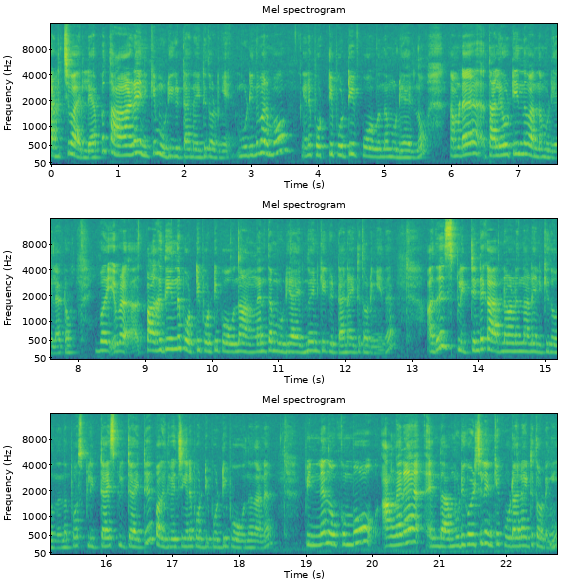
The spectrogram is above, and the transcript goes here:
അടിച്ചു വരില്ലേ അപ്പോൾ താഴെ എനിക്ക് മുടി കിട്ടാനായിട്ട് തുടങ്ങി. മുടി എന്ന് പറയുമ്പോൾ ഇങ്ങനെ പൊട്ടി പൊട്ടി പോകുന്ന മുടിയായിരുന്നു. നമ്മുടെ തലയോട്ടിയിൽ നിന്ന് വന്ന മുടിയല്ല കേട്ടോ. ഇപ്പോൾ പകുതിയിൽ നിന്ന് പൊട്ടി പൊട്ടി പോകുന്ന അങ്ങനത്തെ മുടിയായിരുന്നു എനിക്ക് കിട്ടാനായിട്ട് തുടങ്ങിയത്. അത് സ്പ്ലിറ്റിന്റെ കാരണമാണെന്നാണ് എനിക്ക് തോന്നുന്നത്. അപ്പോൾ സ്പ്ലിറ്റായി സ്പ്ലിറ്റായിട്ട് പകുതി വെച്ച് ഇങ്ങനെ പൊട്ടി പൊട്ടി പോകുന്നതാണ്. പിന്നെ നോക്കുമ്പോൾ അങ്ങനെ എന്താ മുടി കൊഴിച്ചിൽ എനിക്ക് കൂടാനായിട്ട് തുടങ്ങി.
